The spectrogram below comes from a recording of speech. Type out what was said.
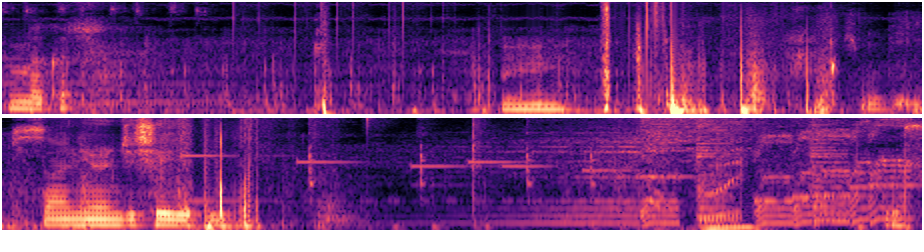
Şunu da kır. Hmm. Şimdi iki saniye önce şey yapayım. Dur.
